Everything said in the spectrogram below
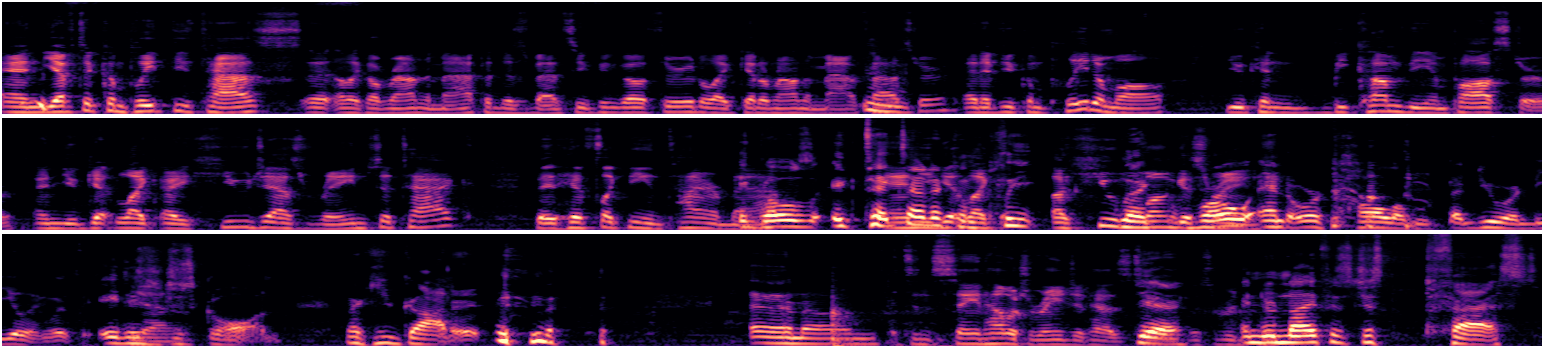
and you have to complete these tasks uh, like around the map, and there's vents you can go through to like get around the map Mhm. faster. And if you complete them all, you can become the imposter, and you get like a huge ass ranged attack that hits like the entire map. It goes. It takes out a get, complete like a like humongous row range. and or column that you are dealing with. It is Yeah. just gone. Like you got it. and um It's insane how much range it has. Too. yeah, and your knife is just fast.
